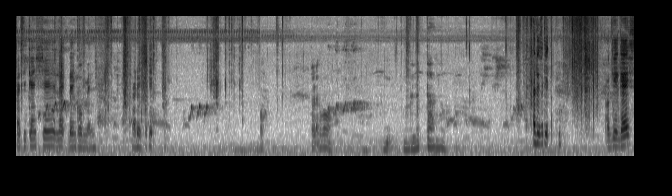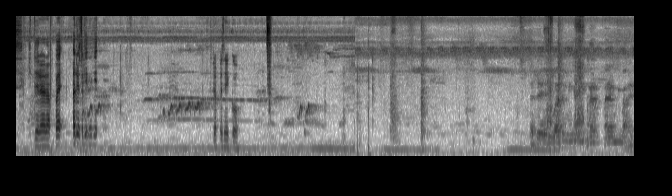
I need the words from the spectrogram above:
Kasihkan share, like dan komen. Ada sakit. Oh. Tolak ke bawah. Menggeletar tu. Ada sakit. Okay guys, kita dah dapat. Ada sakit sakit. Dapat seekor. Ada dua tu minyak ni malam malam lima ni.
